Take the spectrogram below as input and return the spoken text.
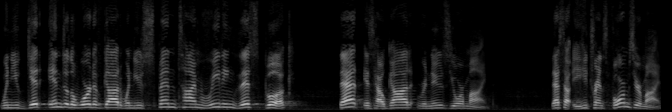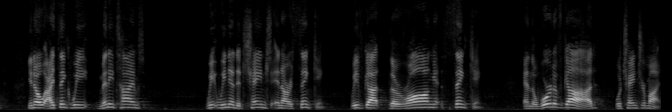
when you get into the Word of God, when you spend time reading this book. That is how God renews your mind. That's how He transforms your mind. You know, I think we, many times, we, we need to change in our thinking. We've got the wrong thinking. And the Word of God will change your mind.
